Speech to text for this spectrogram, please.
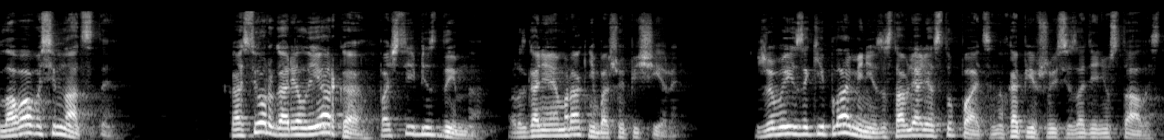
Глава 18. Костер горел ярко, почти бездымно, разгоняя мрак небольшой пещеры. Живые языки пламени заставляли отступать накопившуюся за день усталость.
